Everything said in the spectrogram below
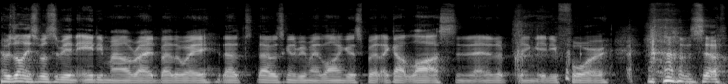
it was only supposed to be an 80 mile ride, by the way. That that was going to be my longest, but I got lost and it ended up being 84. um, so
